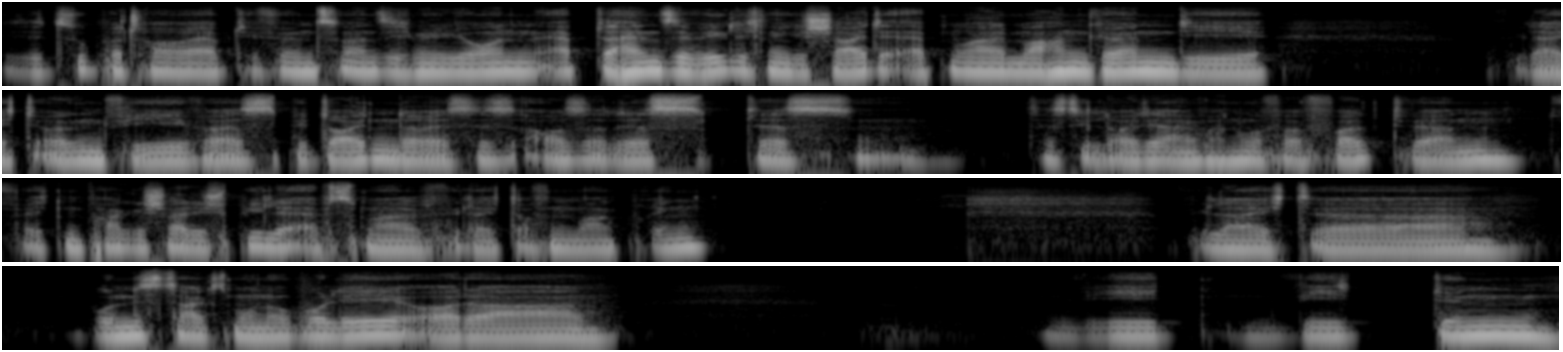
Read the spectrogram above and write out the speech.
diese super teure App, die 25 Millionen App, da hätten sie wirklich eine gescheite App mal machen können, die vielleicht irgendwie was Bedeutenderes ist, außer das, das, dass die Leute einfach nur verfolgt werden. Vielleicht ein paar gescheite Spiele-Apps mal vielleicht auf den Markt bringen. Vielleicht äh, Bundestagsmonopoly oder wie, wie dünn,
